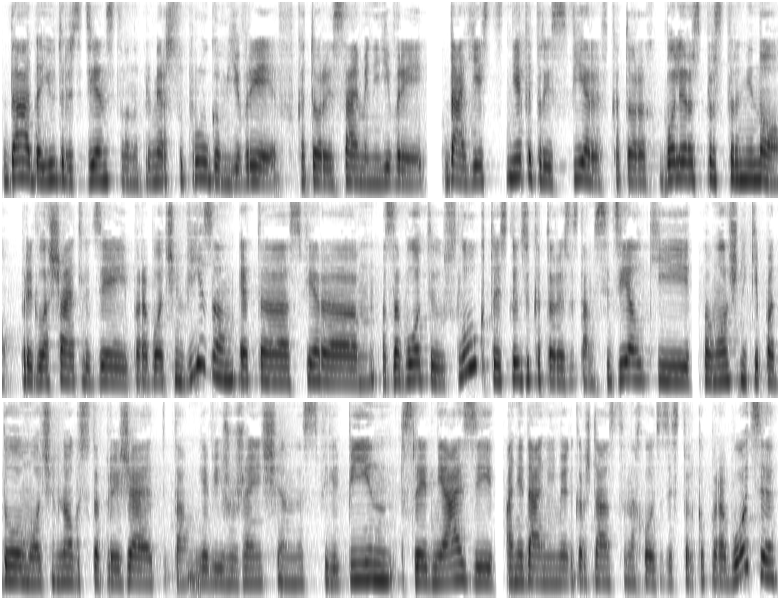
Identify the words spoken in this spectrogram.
Да, дают резидентство, например, супругам евреев, которые сами не евреи. Да, есть некоторые сферы, в которых более распространено приглашать людей по рабочим визам. Это сфера заботы и услуг, то есть люди, которые там сиделки, помощники по дому, очень много сюда приезжает. Там я вижу женщин из Филиппин, Средней Азии. Они, да, не имеют гражданства, находятся здесь только по работе.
